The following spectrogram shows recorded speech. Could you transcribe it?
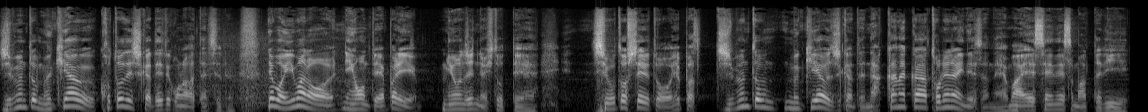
自分と向き合うことでしか出てこなかったりする。でも今の日本ってやっぱり日本人の人って仕事してるとやっぱ自分と向き合う時間ってなかなか取れないんですよね。まあ SNS もあったり、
